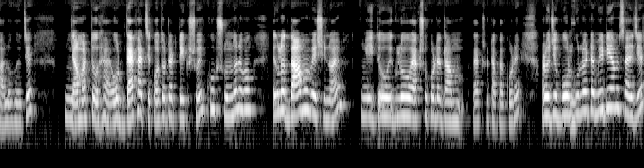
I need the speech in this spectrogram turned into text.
ভালো হয়েছে। আমার তো হ্যাঁ ওর দেখাচ্ছে কতটা টেকসই। খুব সুন্দর এবং এগুলোর দামও বেশি নয়। এই তো এগুলো একশো করে দাম, একশো টাকা করে। আর ওই যে বোলগুলো, এটা মিডিয়াম সাইজের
